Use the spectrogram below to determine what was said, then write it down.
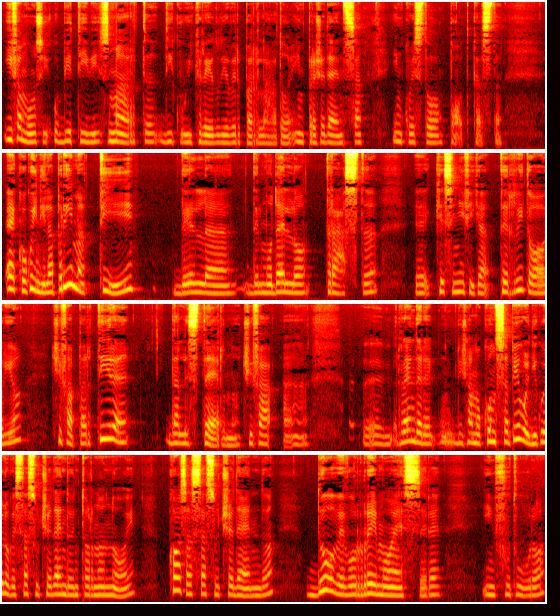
i famosi obiettivi SMART di cui credo di aver parlato in precedenza in questo podcast. Ecco quindi la prima T del, del modello Trust, eh, che significa territorio, ci fa partire dall'esterno, ci fa eh, eh, rendere diciamo, consapevoli di quello che sta succedendo intorno a noi, cosa sta succedendo, dove vorremmo essere in futuro,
